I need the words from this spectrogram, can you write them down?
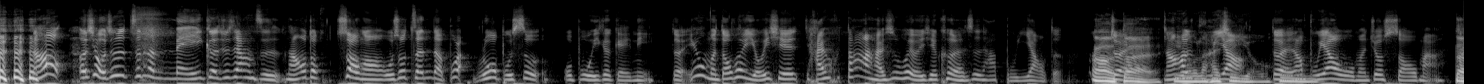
然后，而且我就是真的每一个就这样子，然后都中哦。我说真的，不然如果不是我补一个给你，对，因为我们都会有一些，还当然还是会有一些客人是他不要的，嗯、对，然后他就不要，对，然后不要我们就收嘛，对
